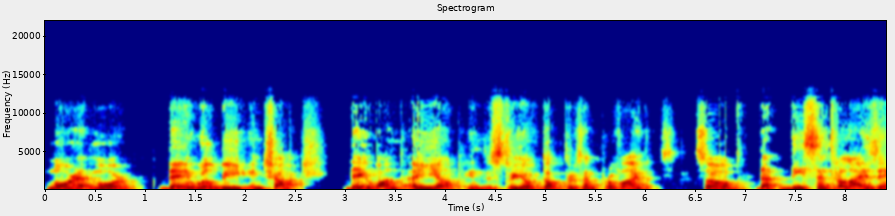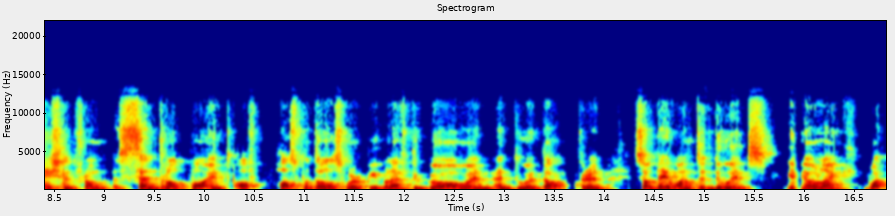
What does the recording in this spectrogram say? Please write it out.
More and more, they will be in charge. They want a Yelp industry of doctors and providers. So, that decentralization from a central point of hospitals where people have to go and, and to a doctor and so they want to do it you know like what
